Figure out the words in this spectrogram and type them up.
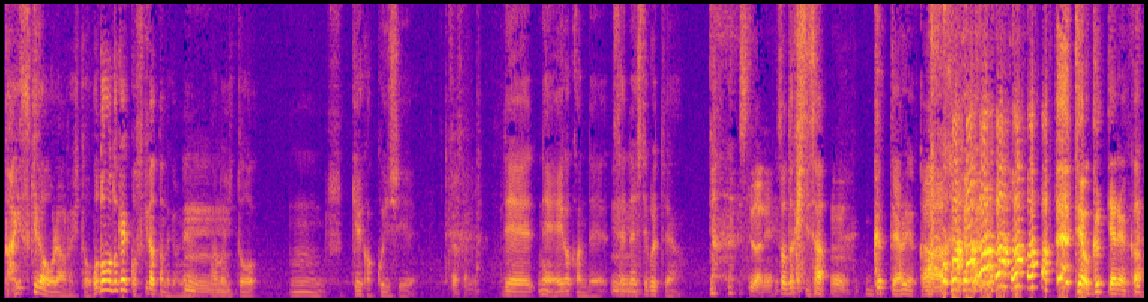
大好きだ俺あの人。もともと結構好きだったんだけどね、うんうんうん。あの人。うん。すっげえかっこいいし。確かでね映画館で宣伝してくれてたやん、に してたね。その時にさ、うん。グッとやるやんか。あ 手をグッてやるやんか。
